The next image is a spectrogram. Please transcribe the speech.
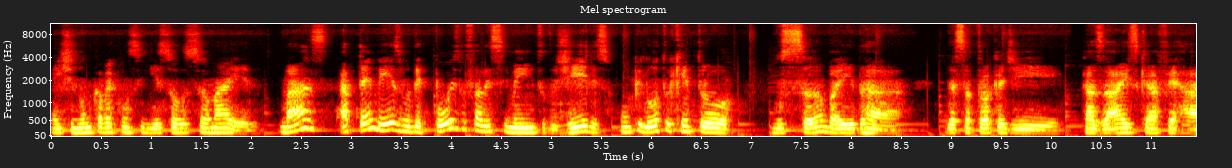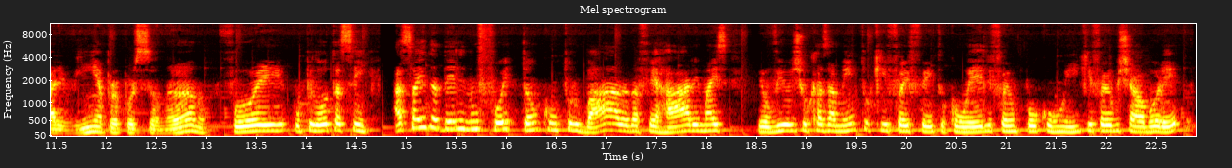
a gente nunca vai conseguir solucionar ele. Mas, até mesmo depois do falecimento do Gilles, um piloto que entrou no samba aí da, dessa troca de casais que a Ferrari vinha proporcionando foi o piloto assim. A saída dele não foi tão conturbada da Ferrari, mas eu vi hoje o casamento que foi feito com ele foi um pouco ruim, que foi o Michel Alboreto,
